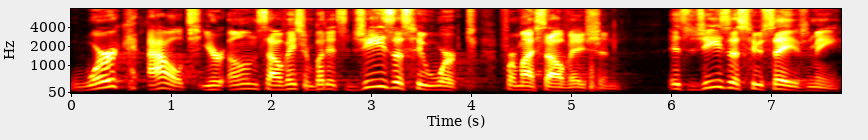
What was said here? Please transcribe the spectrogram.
Work out your own salvation, but it's Jesus who worked for my salvation. It's Jesus who saves me.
